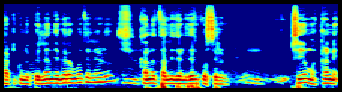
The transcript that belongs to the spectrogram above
కట్టుకున్న పిల్లని దగ్గర పోతలేడు కన్న తల్లిదండ్రుల దగ్గరికి వస్తలేడు. సేమ్ అక్కడనే.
